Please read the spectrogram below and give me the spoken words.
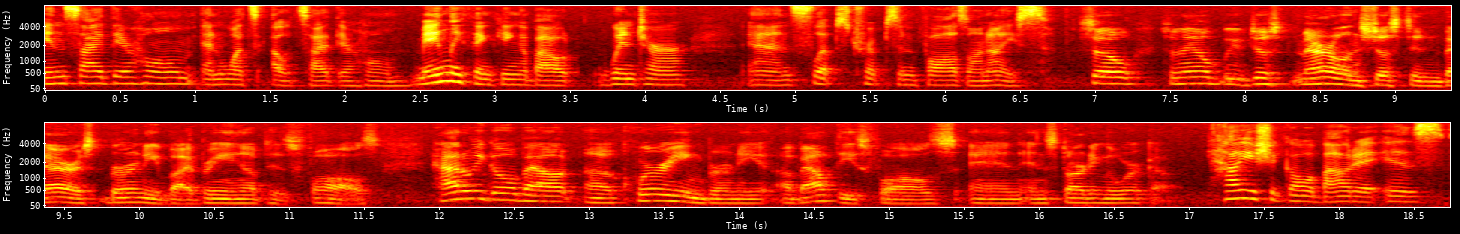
inside their home and what's outside their home. Mainly thinking about winter and slips, trips, and falls on ice. So, so now we've just Marilyn's just embarrassed Bernie by bringing up his falls. How do we go about uh, querying Bernie about these falls and, and starting the workup? How you should go about it is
